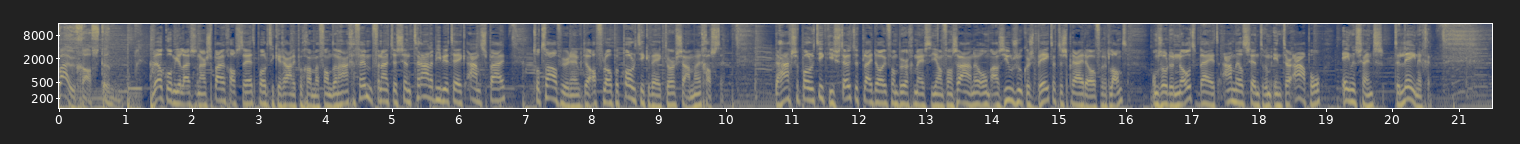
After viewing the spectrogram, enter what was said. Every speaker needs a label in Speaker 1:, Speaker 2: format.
Speaker 1: Spuigasten.
Speaker 2: Welkom, je luistert naar Spuigasten, het politieke radioprogramma van Den Haag FM... vanuit de Centrale Bibliotheek aan de Spui. Tot 12 uur neem ik de afgelopen politieke week door samen met gasten. De Haagse politiek die steunt het pleidooi van burgemeester Jan van Zanen... om asielzoekers beter te spreiden over het land... om zo de nood bij het aanmeldcentrum in Ter Apel enigszins te lenigen.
